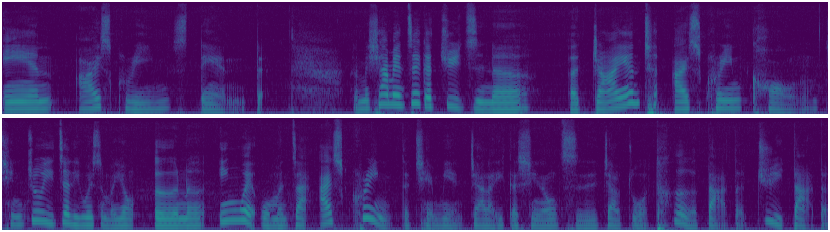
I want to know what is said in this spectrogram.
an ice cream stand。那么下面这个句子呢，a giant ice cream cone。请注意这里为什么用 a 呢？因为我们在 ice cream 的前面加了一个形容词，叫做特大的、巨大的。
